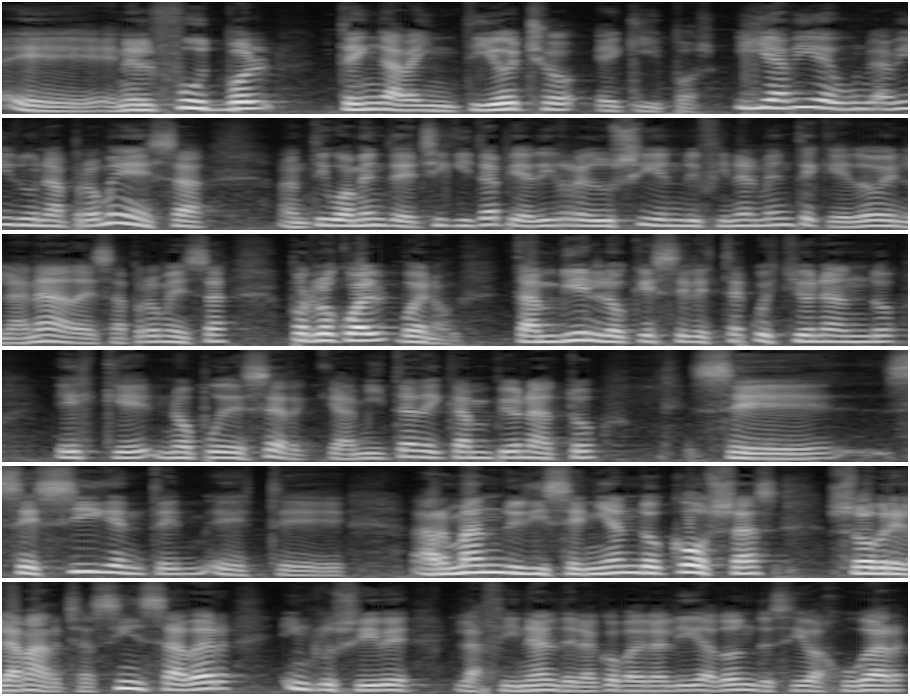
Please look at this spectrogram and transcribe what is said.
eh, en el fútbol tenga 28 equipos. Y había habido una promesa antiguamente de Chiquitapia de ir reduciendo y finalmente quedó en la nada esa promesa, por lo cual, bueno, también lo que se le está cuestionando es que no puede ser que a mitad de campeonato se, se siguen este, armando y diseñando cosas sobre la marcha, sin saber inclusive la final de la Copa de la Liga, dónde se iba a jugar,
